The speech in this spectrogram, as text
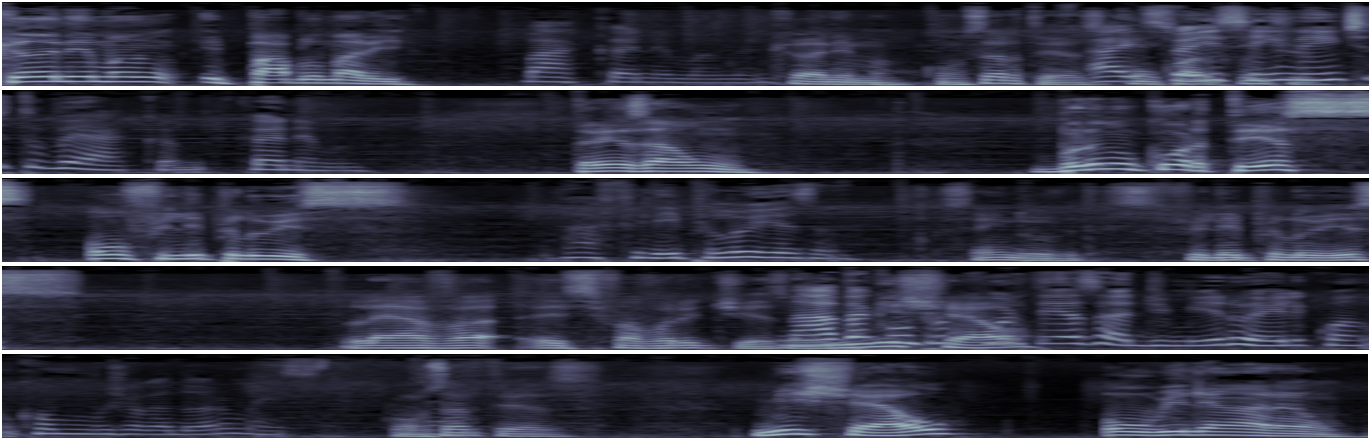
Kahneman e Pablo Mari. Bacana, mano. Kahneman, com certeza. Ah, isso aí sem contigo. nem titubear, Kahn- Kahneman. 3 a 1 Bruno Cortez ou Felipe Luiz? Ah, Felipe Luiz, né? Sem dúvidas. Felipe Luiz leva esse favoritismo. Nada contra o Michel, Cortez, admiro ele como, como jogador, mas. com É. certeza. Michel ou William Arão?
